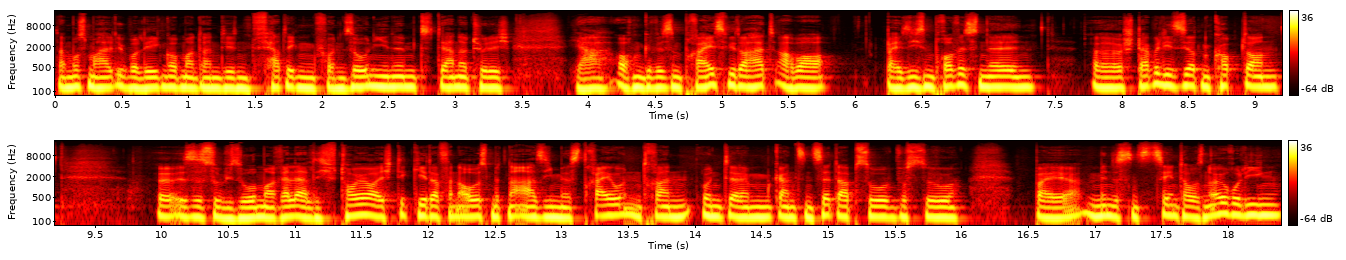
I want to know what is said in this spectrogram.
Da muss man halt überlegen, ob man dann den fertigen von Sony nimmt, der natürlich ja auch einen gewissen Preis wieder hat, aber bei diesen professionellen äh, stabilisierten Koptern äh, ist es sowieso immer relativ teuer. Ich gehe davon aus, mit einer A7S3 unten dran und dem ganzen Setup so wirst du bei mindestens 10.000 Euro liegen.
